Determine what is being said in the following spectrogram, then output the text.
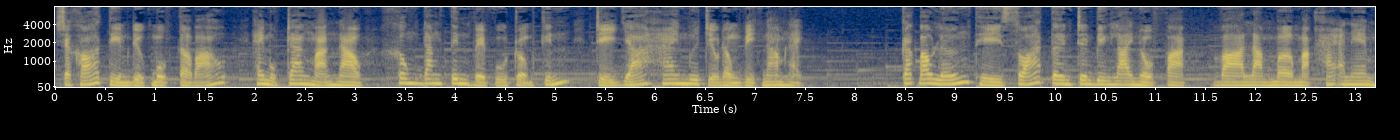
sẽ khó tìm được một tờ báo hay một trang mạng nào không đăng tin về vụ trộm kính trị giá 20 triệu đồng Việt Nam này. Các báo lớn thì xóa tên trên biên lai nộp phạt và làm mờ mặt hai anh em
